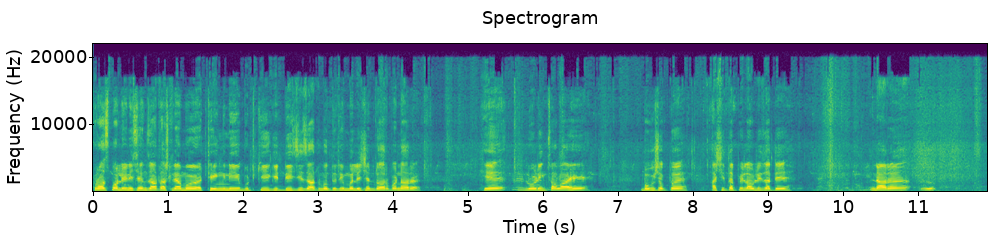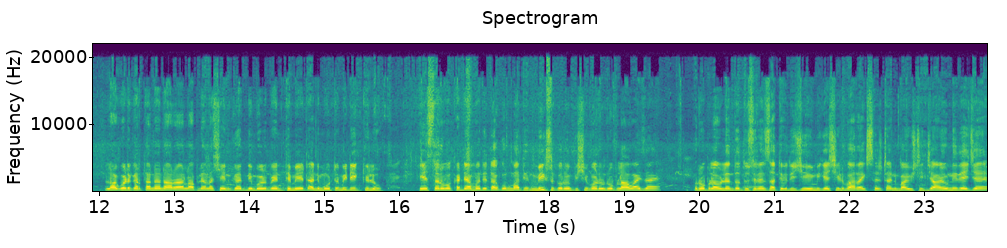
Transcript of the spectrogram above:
क्रॉस पॉलिनेशन जात असल्यामुळं ठेंगणी बुटकी गिड्डीची जात म्हणतो ती मलेशियन डॉर पण नारळ. हे लोडिंग चालू आहे. बघू शकतो आहे अशी तपी लावली जाते. नारळ लागवड करताना नारळाला आपल्याला शेणखत निंबळपेंट थिमेट आणि मोठं मीठ एक किलो हे सर्व खड्ड्यामध्ये टाकून मातीत मिक्स करून पिशी पाडून रोप लावायचं आहे. रोप लावल्यानंतर दुसऱ्या सातव्या दिवशी ह्युमिक ॲसिड बारा एकसष्ट आणि बावीस टीची आळवणी द्यायची आहे.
